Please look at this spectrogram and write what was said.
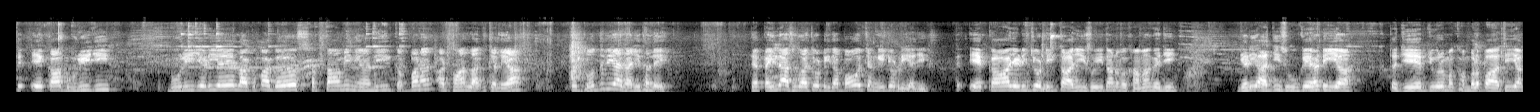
ਤੇ ਇੱਕ ਆ ਬੂਰੀ ਜੀ, ਬੂਰੀ ਜਿਹੜੀ ਹੈ ਇਹ ਲਗਭਗ 7 ਮਹੀਨਿਆਂ ਦੀ ਗੱਭਣ 8ਵਾਂ ਲੱਗ ਚੱਲਿਆ। ਤੇ ਦੁੱਧ ਵੀ ਹੈਗਾ ਜੀ ਥੱਲੇ। ਤੇ ਪਹਿਲਾ ਸੂਆ ਝੋਟੀ ਦਾ ਬਹੁਤ ਚੰਗੀ ਝੋਟੀ ਆ ਜੀ। ਤੇ ਇੱਕ ਆ ਜਿਹੜੀ ਝੋਟੀ ਤਾਜੀ ਸੂਈ ਤੁਹਾਨੂੰ ਵਿਖਾਵਾਂਗੇ ਜੀ। ਜਿਹੜੀ ਅੱਜ ਹੀ ਸੂ ਕੇ ਹਟੀ ਆ ਤੇ ਜੇਰ ਜੂਰ ਮਕੰਬਲ ਪਾਤੀ ਆ।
